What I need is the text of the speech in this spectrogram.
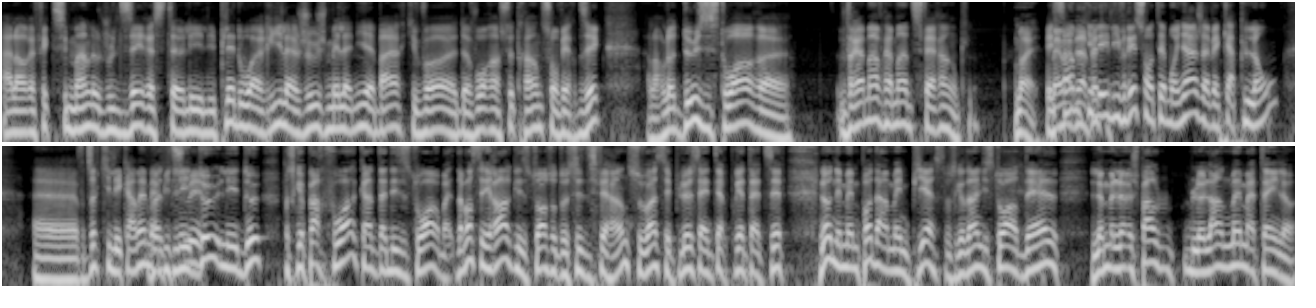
Alors, effectivement, je vous le disais, il reste les, plaidoiries. La juge Mélanie Hébert qui va devoir ensuite rendre son verdict. Alors là, deux histoires euh, vraiment, vraiment différentes. Ouais. Il semble qu'il ait livré son témoignage avec aplomb. Euh, faut dire qu'il est quand même habitué. Les deux, les deux. Parce que parfois, quand tu as des histoires, ben, d'abord, c'est rare que les histoires soient aussi différentes. Souvent, c'est plus interprétatif. Là, on n'est même pas dans la même pièce. Parce que dans l'histoire d'elle, je parle le lendemain matin, là.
